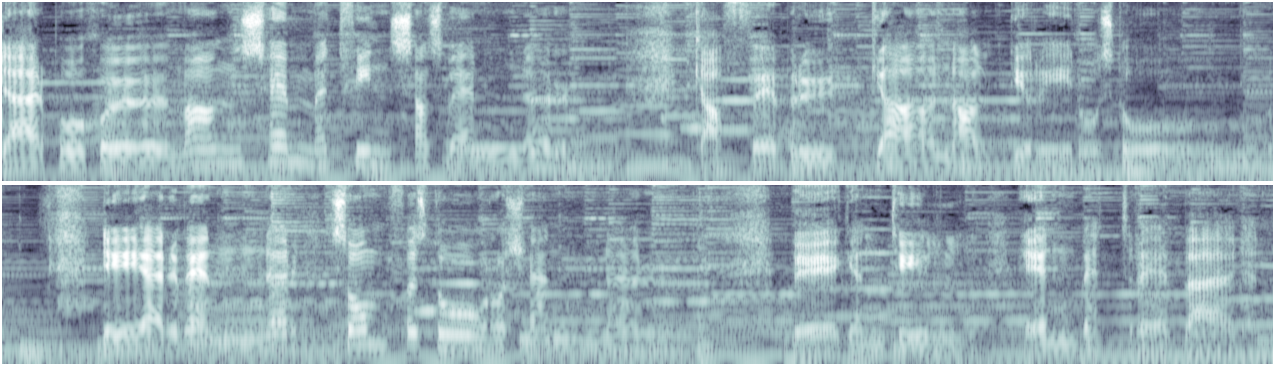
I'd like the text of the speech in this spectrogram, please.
Där på sjömanshemmet finns hans vänner, kaffebryggan alltid redo står. Det är vänner som förstår och känner vägen till en bättre värld än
